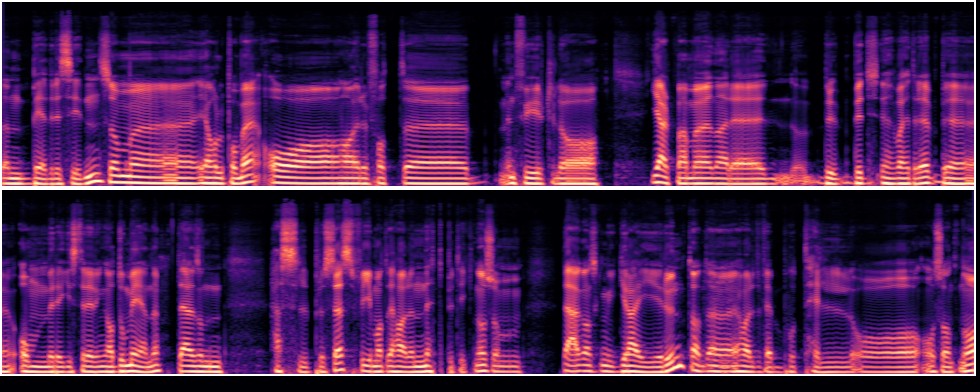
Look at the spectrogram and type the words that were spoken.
den bedre siden som eh, jeg holder på med, og har fått eh, en fyr til å hjelpe meg med den derre Hva heter det? Omregistrering av domene. Det er en sånn hassle-prosess, for i og med at jeg har en nettbutikk nå som det er ganske mye greier rundt. Da. Jeg har et webhotell og, og sånt nå,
